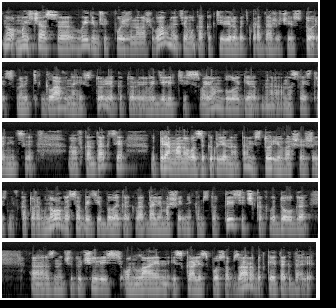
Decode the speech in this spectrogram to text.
Но мы сейчас э, выйдем чуть позже на нашу главную тему, как активировать продажи через сторис. Но ведь главная история, которую вы делитесь в своем блоге, на своей странице а, ВКонтакте, вот прямо она у вас закреплена. Там история вашей жизни, в которой много событий было, как вы отдали мошенникам 100 тысяч, как вы долго а, значит, учились онлайн, искали способ заработка и так далее.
